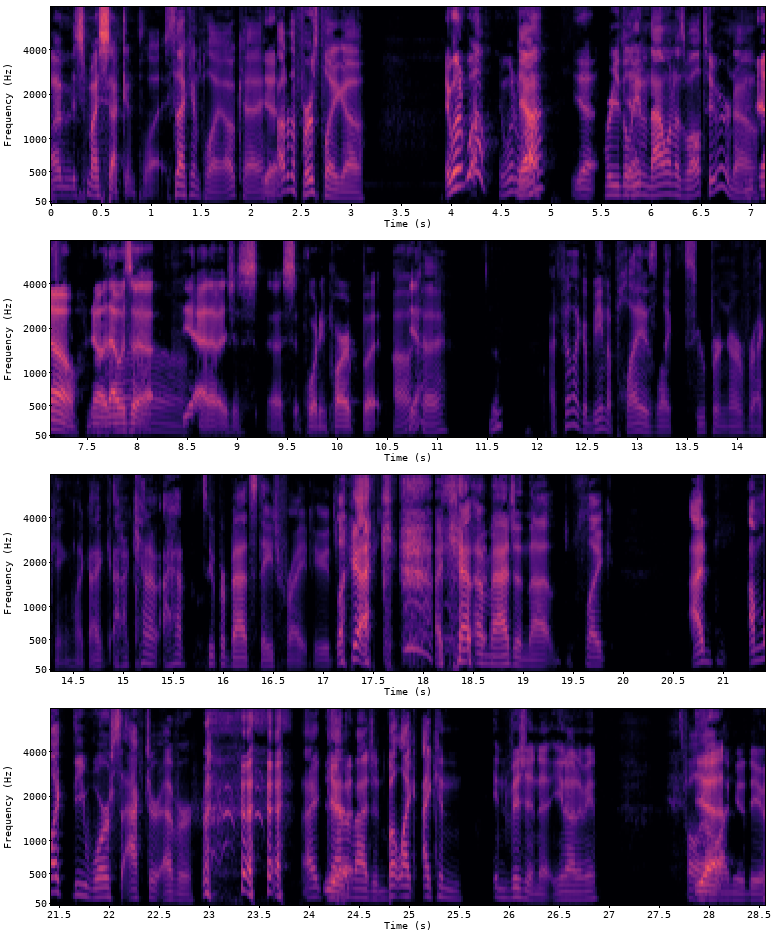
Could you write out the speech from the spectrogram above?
um, it's my second play. Second play. Okay. Yeah. How did the first play go? It went well. It went Yeah? well. Yeah. Were you the Yeah. lead in that one as well too, or no? No, no, that was a Oh. yeah, that was just a supporting part. But Okay. yeah, Yeah. I feel like being a play is like super nerve wracking. Like I, I can't. I have super bad stage fright, dude. Like I, I can't imagine that. Like I, I'm like the worst actor ever. I can't Yeah. imagine, but like I can envision it. You know what I mean? That's probably Yeah. all I need to do.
